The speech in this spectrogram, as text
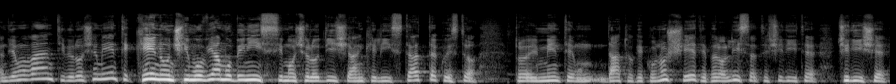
Andiamo avanti velocemente, che non ci muoviamo benissimo, ce lo dice anche l'Istat, questo probabilmente è un dato che conoscete, però l'Istat ci, ci, dice,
